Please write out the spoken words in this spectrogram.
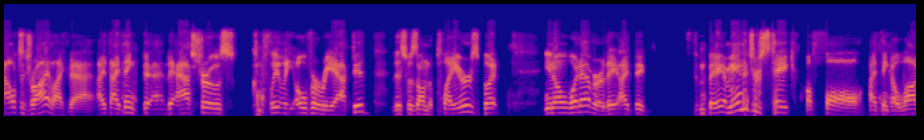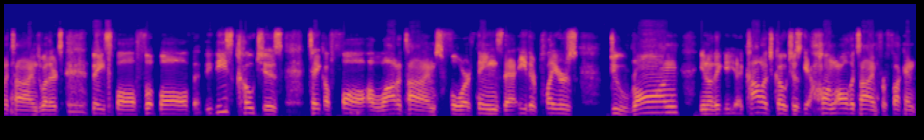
out to dry like that. I, I think the, the Astros completely overreacted. This was on the players, but you know, whatever. They, I think the ba- managers take a fall. I think a lot of times, whether it's baseball, football, these coaches take a fall a lot of times for things that either players do wrong. You know, they, college coaches get hung all the time for fucking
